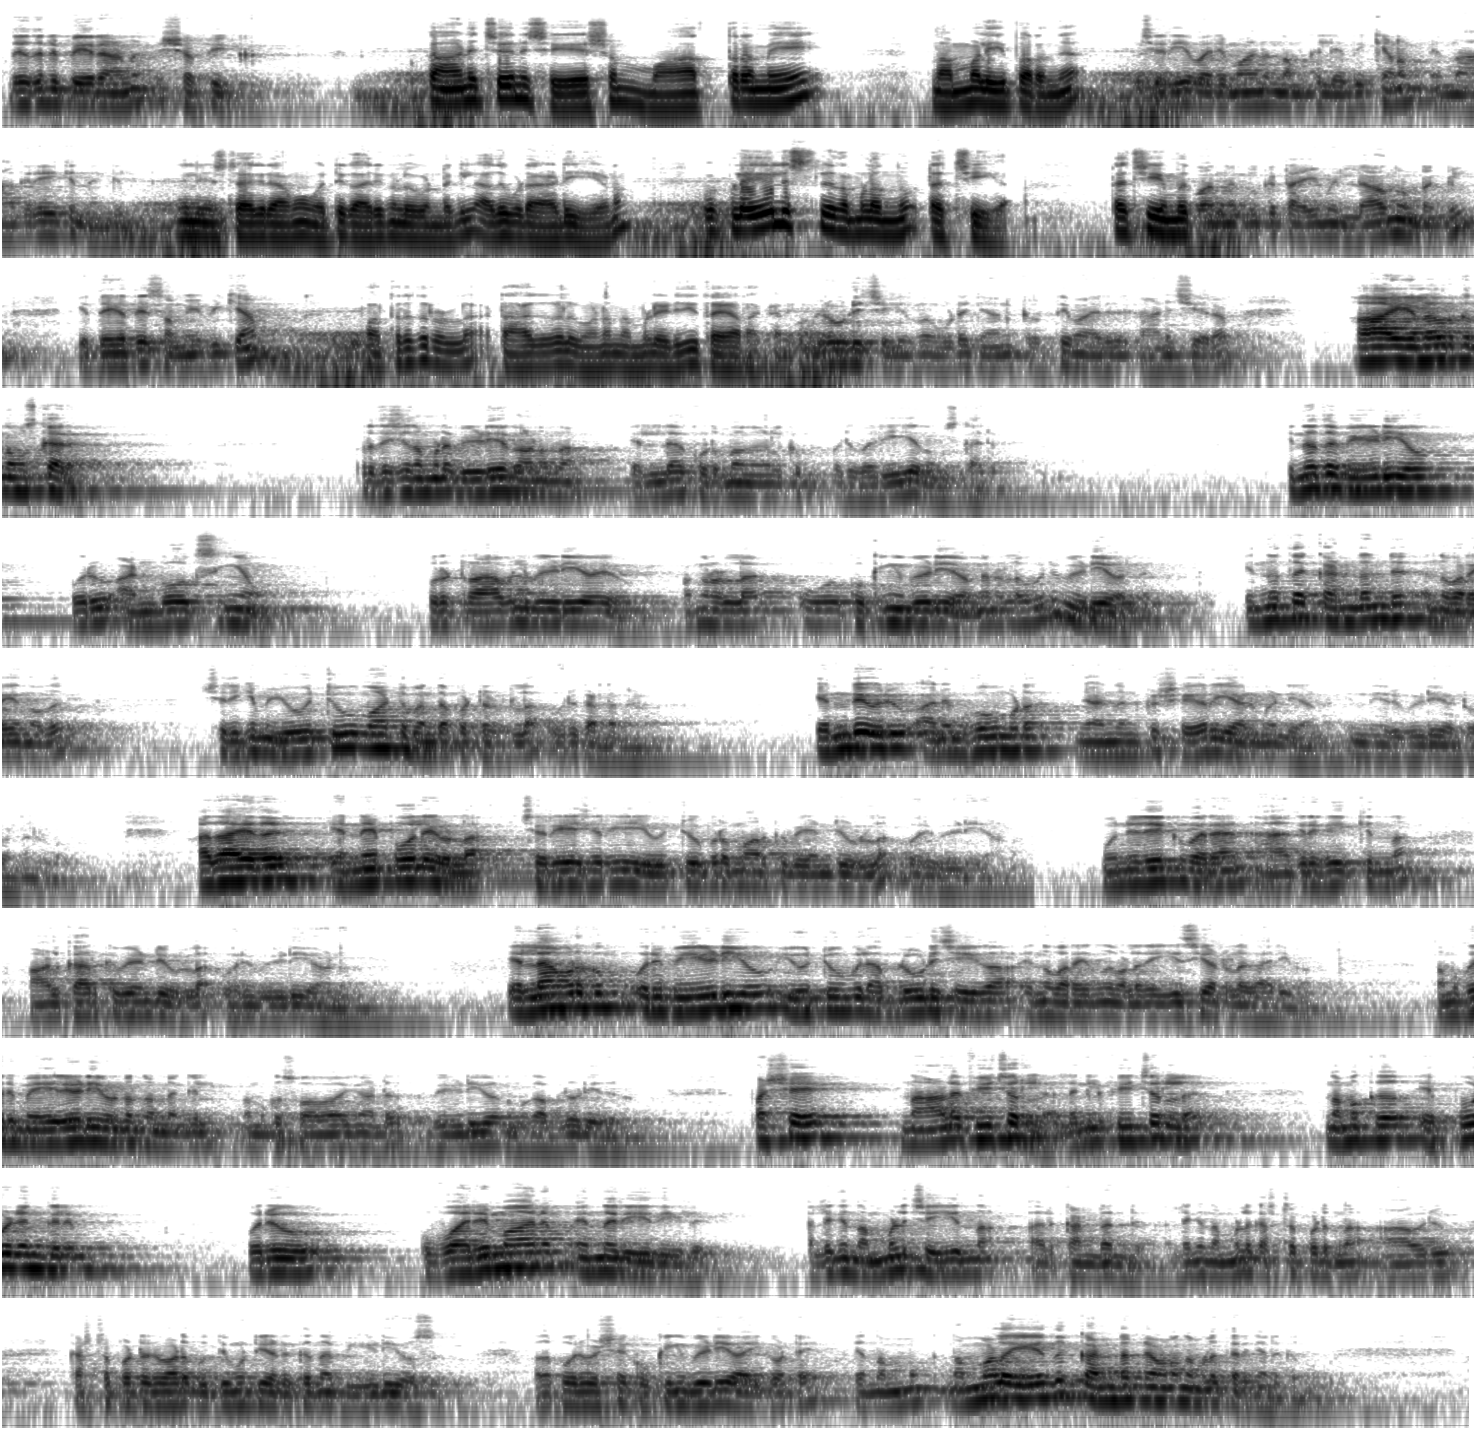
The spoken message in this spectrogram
അദ്ദേഹത്തിന്റെ പേരാണ് ഷഫീഖ്. കാണിച്ചതിന് ശേഷം മാത്രമേ നമ്മൾ ഈ പറഞ്ഞ ചെറിയ വരുമാനം നമുക്ക് ലഭിക്കണം എന്ന് ആഗ്രഹിക്കുന്നെങ്കിൽ ഇൻസ്റ്റാഗ്രാമോ മറ്റു കാര്യങ്ങളോ ഉണ്ടെങ്കിൽ അതിവിടെ ആഡ് ചെയ്യണം. അപ്പോൾ പ്ലേലിസ്റ്റിൽ നമ്മളൊന്ന് ടച്ച് ചെയ്യുക. ടച്ച് ചെയ്യുമ്പോൾ നിങ്ങൾക്ക് ടൈം ഇല്ലാന്നുണ്ടെങ്കിൽ ഇദ്ദേഹത്തെ സമീപിക്കാം. പത്രത്തിലുള്ള ടാഗുകൾ വേണം നമ്മൾ എഴുതി തയ്യാറാക്കാൻ. അപ്ലോഡ് ചെയ്യുന്നതൂടെ ഞാൻ കൃത്യമായ രീതിയിൽ കാണിച്ചു തരാം. ആ എല്ലാവർക്കും നമസ്കാരം. പ്രത്യേകിച്ച് നമ്മുടെ വീഡിയോ കാണുന്ന എല്ലാ കുടുംബങ്ങൾക്കും ഒരു വലിയ നമസ്കാരം. ഇന്നത്തെ വീഡിയോ ഒരു അൺബോക്സിങ്ങോ ഒരു ട്രാവൽ വീഡിയോയോ അങ്ങനെയുള്ള കുക്കിംഗ് വീഡിയോ അങ്ങനെയുള്ള ഒരു വീഡിയോ അല്ല. ഇന്നത്തെ കണ്ടന്റ് എന്ന് പറയുന്നത് ശരിക്കും യൂട്യൂബുമായിട്ട് ബന്ധപ്പെട്ടിട്ടുള്ള ഒരു കണ്ടന്റാണ് എന്റെ ഒരു അനുഭവം കൂടെ ഞാൻ നിങ്ങൾക്ക് ഷെയർ ചെയ്യാൻ വേണ്ടിയാണ് ഇന്ന് ഈ ഒരു വീഡിയോ ആയിട്ട് വന്നിട്ടുള്ളത്. അതായത് എന്നെപ്പോലെയുള്ള ചെറിയ ചെറിയ യൂട്യൂബർമാർക്ക് വേണ്ടിയുള്ള ഒരു വീഡിയോ ആണ്. മുന്നിലേക്ക് വരാൻ ആഗ്രഹിക്കുന്ന ആൾക്കാർക്ക് വേണ്ടിയുള്ള ഒരു വീഡിയോ ആണ്. എല്ലാവർക്കും ഒരു വീഡിയോ യൂട്യൂബിൽ അപ്ലോഡ് ചെയ്യുക എന്ന് പറയുന്നത് വളരെ ഈസി ആയിട്ടുള്ള കാര്യമാണ്. നമുക്കൊരു മെയിൽ ഐ ഡി ഉണ്ടെന്നുണ്ടെങ്കിൽ നമുക്ക് സ്വാഭാവികമായിട്ട് വീഡിയോ നമുക്ക് അപ്ലോഡ് ചെയ്തിടാം. പക്ഷേ നാളെ ഫ്യൂച്ചറിൽ അല്ലെങ്കിൽ ഫ്യൂച്ചറിൽ നമുക്ക് എപ്പോഴെങ്കിലും ഒരു വരുമാനം എന്ന രീതിയിൽ അല്ലെങ്കിൽ നമ്മൾ ചെയ്യുന്ന കണ്ടന്റ് അല്ലെങ്കിൽ നമ്മൾ കഷ്ടപ്പെടുന്ന ആ ഒരു കഷ്ടപ്പെട്ട് ഒരുപാട് ബുദ്ധിമുട്ടി എടുക്കുന്ന വീഡിയോസ് അതിപ്പോൾ ഒരു പക്ഷേ കുക്കിംഗ് വീഡിയോ ആയിക്കോട്ടെ നമ്മൾ നമ്മൾ ഏത് കണ്ടന്റാണോ നമ്മൾ തിരഞ്ഞെടുക്കുന്നത്.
